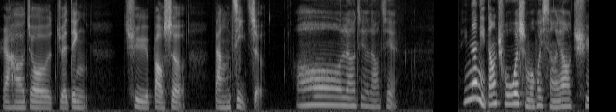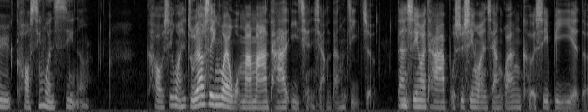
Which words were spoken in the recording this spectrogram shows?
然后就决定去报社当记者。哦，了解了解。那你当初为什么会想要去考新闻系呢？考新闻主要是因为我妈妈她以前想当记者，但是因为她不是新闻相关科系毕业的，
